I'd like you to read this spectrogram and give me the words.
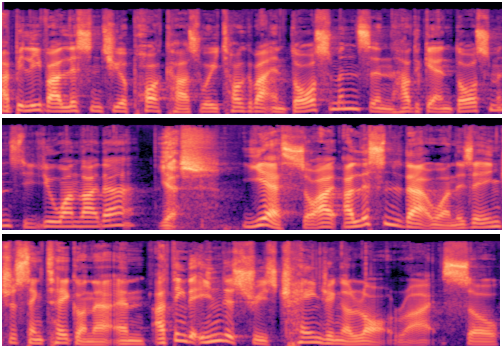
I believe I listened to your podcast where you talk about endorsements and how to get endorsements. Did you do one like that? Yes. Yes. So I, I listened to that one. There's an interesting take on that. And I think the industry is changing a lot, right? So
